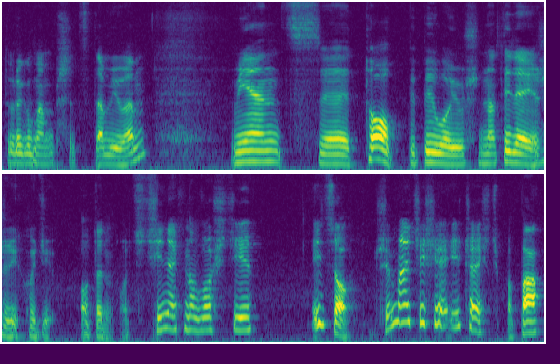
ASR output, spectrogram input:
którego Wam przedstawiłem. Więc y, to by było już na tyle, jeżeli chodzi o ten odcinek nowości. I co? Trzymajcie się i cześć, papa. Pa.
